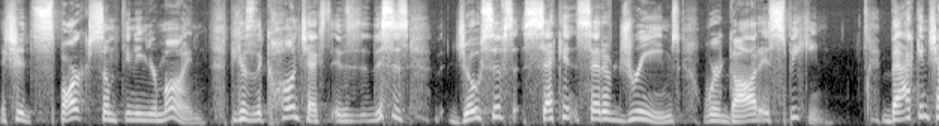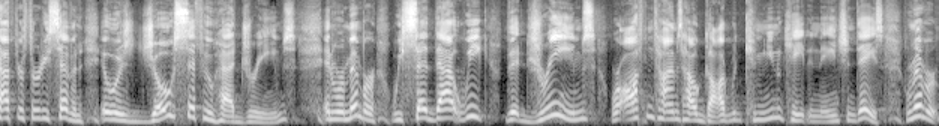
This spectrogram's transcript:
it should spark something in your mind because the context is this is Joseph's second set of dreams where God is speaking. Back in chapter 37, it was Joseph who had dreams. And remember, we said that week that dreams were oftentimes how God would communicate in ancient days. Remember,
